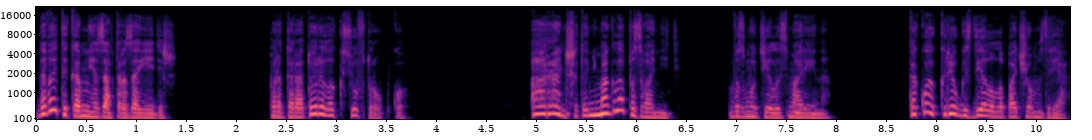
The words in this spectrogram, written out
Давай ты ко мне завтра заедешь». Протараторила Ксю в трубку. «А раньше ты не могла позвонить?» — возмутилась Марина. Такой крюк сделала почем зря,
